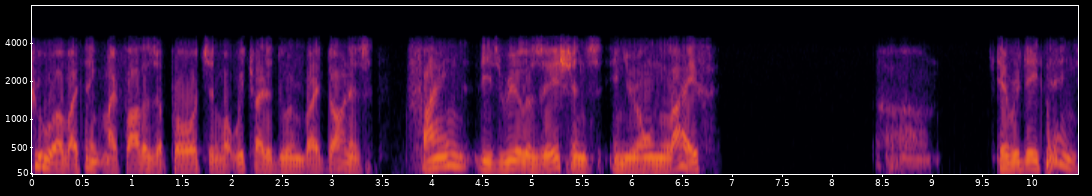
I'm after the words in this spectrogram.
true of I think my father's approach and what we try to do in Bright Dawn is find these realizations in your own life, uh, everyday things.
